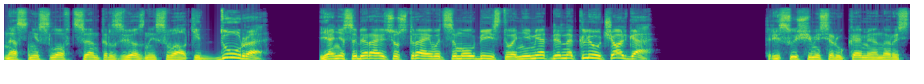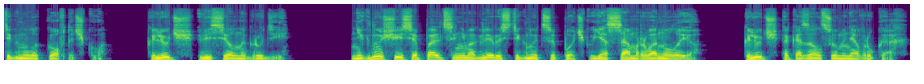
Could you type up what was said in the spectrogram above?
Нас несло в центр звездной свалки. «Дура! Я не собираюсь устраивать самоубийство! Немедленно ключ, Ольга!» Трясущимися руками она расстегнула кофточку. Ключ висел на груди. Негнущиеся пальцы не могли расстегнуть цепочку. Я сам рванул ее. Ключ оказался у меня в руках.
